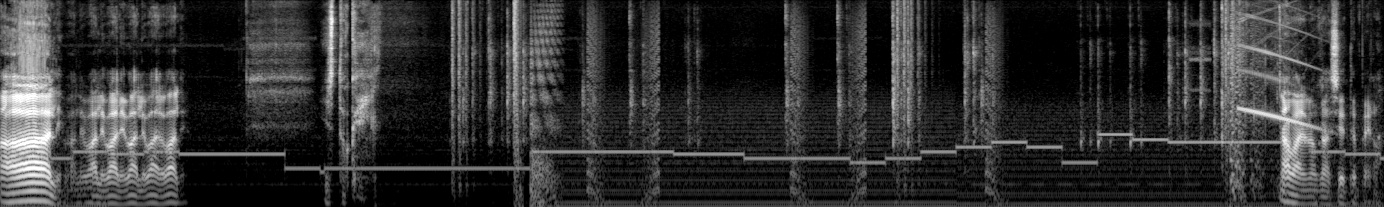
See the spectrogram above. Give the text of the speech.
Vale, vale, vale, vale, vale, vale, vale. ¿Y esto qué? Ah, vale, no, casi te pega.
